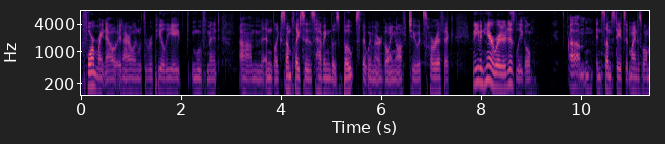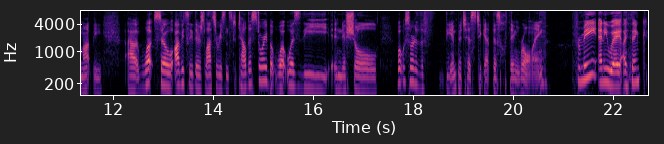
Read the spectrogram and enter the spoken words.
form right now in Ireland with the Repeal the Eighth movement, um, and like some places having those boats that women are going off to. It's horrific, and even here where it is legal, um, in some states it might as well not be. Uh, what? So obviously there's lots of reasons to tell this story, but what was the initial? What was sort of the the impetus to get this thing rolling? For me anyway, I think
